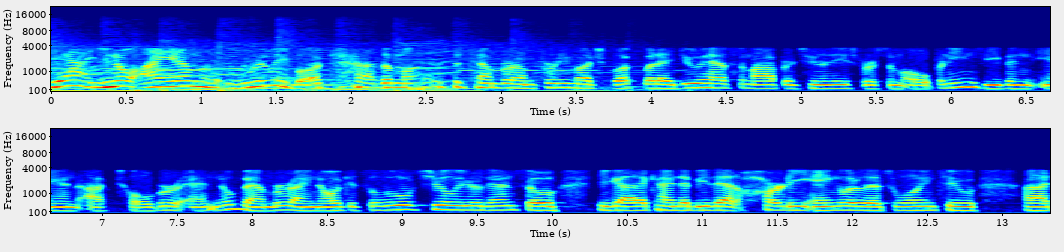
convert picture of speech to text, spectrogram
Yeah, you know, I am really booked. the month of September, I'm pretty much booked, but I do have some opportunities for some openings, even in October and November. I know it gets a little chillier then, so you got to kind of be that hardy angler that's willing to uh,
